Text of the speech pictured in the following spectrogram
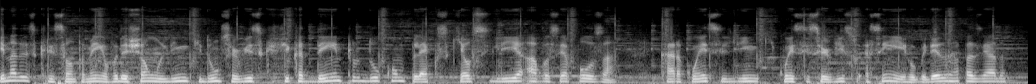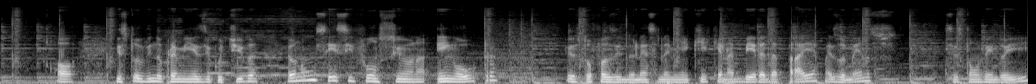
e na descrição também eu vou deixar um link de um serviço que fica dentro do complexo, que auxilia a você a pousar. Cara, com esse link, com esse serviço é sem erro, beleza, rapaziada? Ó, estou vindo para minha executiva. Eu não sei se funciona em outra. Eu estou fazendo nessa na minha aqui, que é na beira da praia, mais ou menos. Vocês estão vendo aí?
